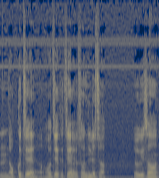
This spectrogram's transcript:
음, 엊그제 어제 그제 여기서 흔들렸죠. 여기서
